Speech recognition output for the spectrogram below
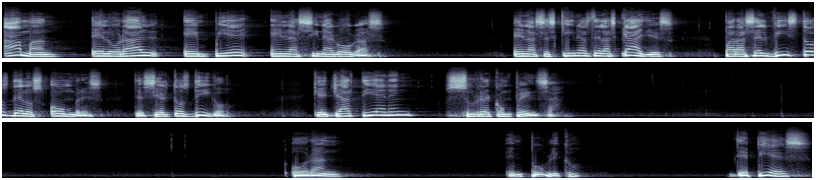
aman el orar en pie en las sinagogas, en las esquinas de las calles, para ser vistos de los hombres. De cierto os digo, que ya tienen su recompensa. Oran en público, de pies,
